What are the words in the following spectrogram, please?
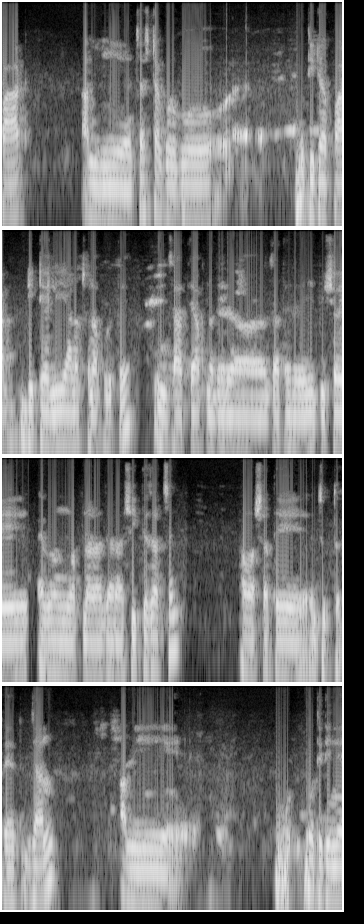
পার্ট আমি চেষ্টা করব প্রতিটা পার্ট ডিটেইলি আলোচনা করতে, যাতে আপনাদের যাদের এই বিষয়ে এবং আপনারা যারা শিখতে যাচ্ছেন, আমার সাথে যুক্ত হয়ে যান। আমি প্রতিদিনে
